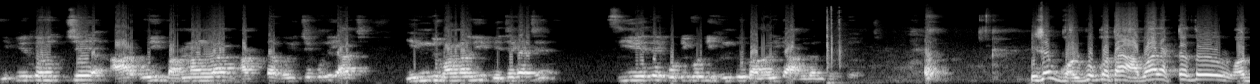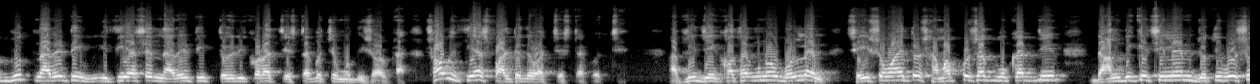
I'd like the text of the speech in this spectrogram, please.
দ্বিতীয়ত হচ্ছে, আর ওই বাংলা ভাগটা হয়েছে বলেই আজ হিন্দু বাঙালি বেঁচে গেছে। সিএতে কোটি কোটি হিন্দু বাঙালিকে আবেদন করতে হচ্ছে। এসব গল্প কথা আবার একটা তো অদ্ভুত ইতিহাসের তৈরি করার চেষ্টা করছে মোদী সরকার। সব ইতিহাস পাল্টে দেওয়ার চেষ্টা করছে। আপনি যে কথাগুলো বললেন, সেই সময় তো শ্যামাপ্রসাদ মুখার্জির ডান দিকে ছিলেন, জ্যোতি বসু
